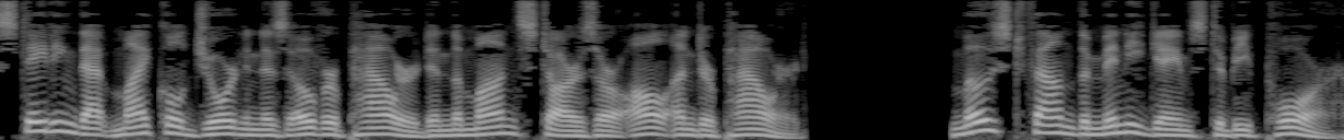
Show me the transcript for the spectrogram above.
stating that Michael Jordan is overpowered and the Monstars are all underpowered. Most found the minigames to be poor.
